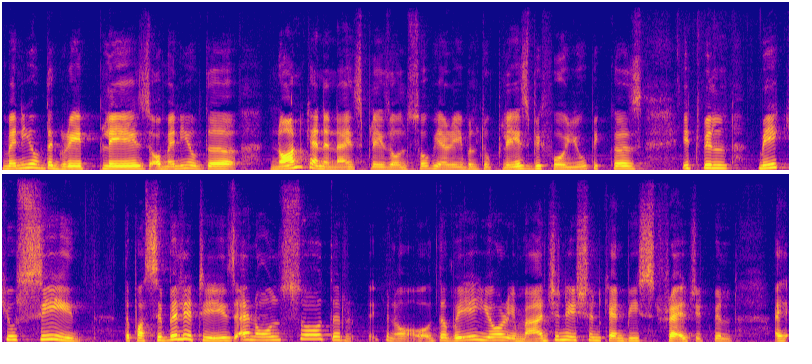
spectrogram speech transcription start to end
many of the great plays or many of the non canonized plays also we are able to place before you, because it will make you see the possibilities and also the you know the way your imagination can be stretched. It will I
